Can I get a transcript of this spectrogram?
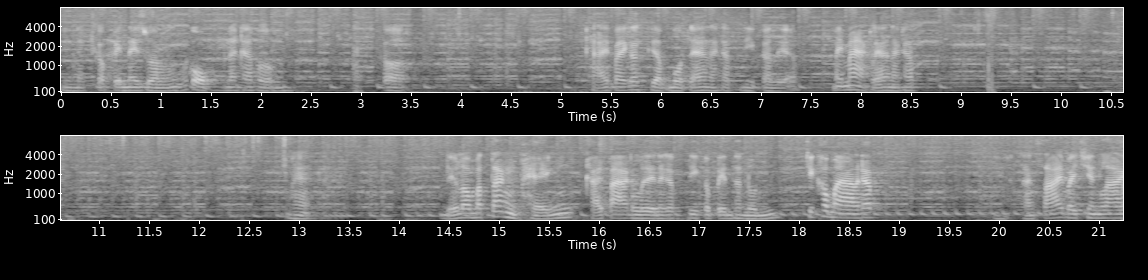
นี่นะก็เป็นในส่วนของกบนะครับผมก็ ขายไปก็เกือบหมดแล้วนะครับ นี่ก็เหลือไม่มากแล้วนะครับเดี๋ยวเรามาตั้งแผงขายปลากันเลยนะครับ นี่ก็เป็นถนนที่เข้ามานะครับ ทางซ้ายไปเชียงราย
